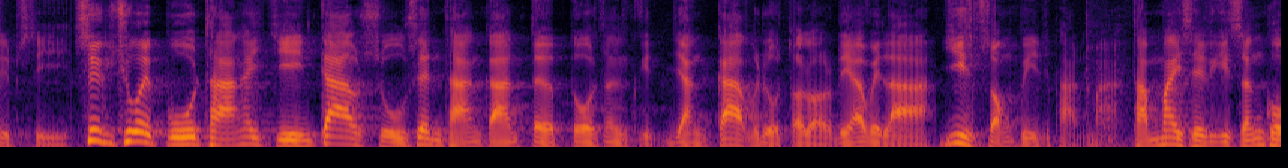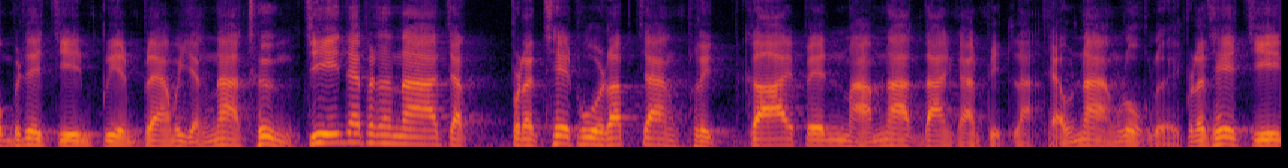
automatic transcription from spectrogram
2514 ซึ่งช่วยปูทางให้จีนก้าวสู่เส้นทางการเติบโตทางเศรษฐกิจอย่างก้าวกระโดดตลอดระยะเวลา 22 ปีที่ผ่านมาทำให้เศรษฐกิจสังคมประเทศจีนเปลี่ยนแปลงไปอย่างน่าทึ่ง จีนได้พัฒนาจาก ประเทศผู้รับจ้างผลิตกลายเป็นหมหาอำนาจด้านการผลิตละ แถวหน้าของโลกเลย ประเทศจีน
